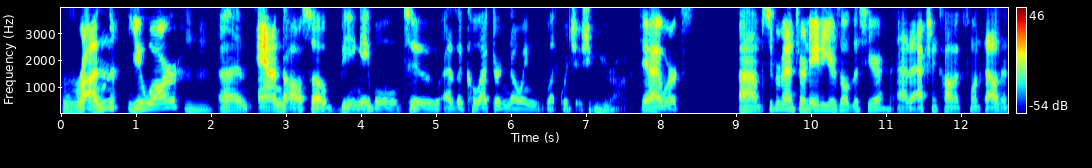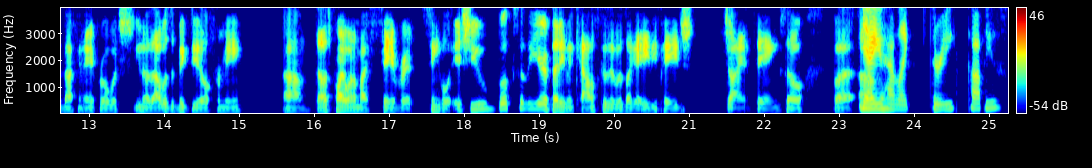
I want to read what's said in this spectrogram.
run you are, Mhm. um, and also being able to, as a collector, knowing like which issue you're on. Yeah, it works. Um, Superman turned 80 years old this year at Action Comics 1000 back in April, which, you know, that was a big deal for me. Um, that was probably one of my favorite single issue books of the year, if that even counts, because it was like an 80 page giant thing. So, but yeah, um, you have like three copies.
